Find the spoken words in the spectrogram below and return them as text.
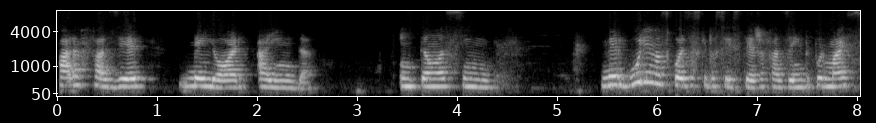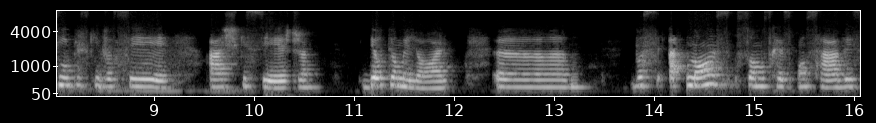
para fazer melhor ainda. Então, assim, mergulhe nas coisas que você esteja fazendo, por mais simples que você acho que seja, dê o teu melhor. Uh, você, nós somos responsáveis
